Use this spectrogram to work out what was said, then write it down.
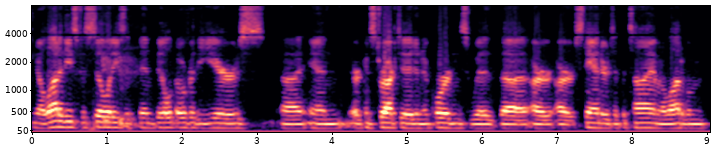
you know, a lot of these facilities have been built over the years uh, and are constructed in accordance with uh, our, our standards at the time, and a lot of them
